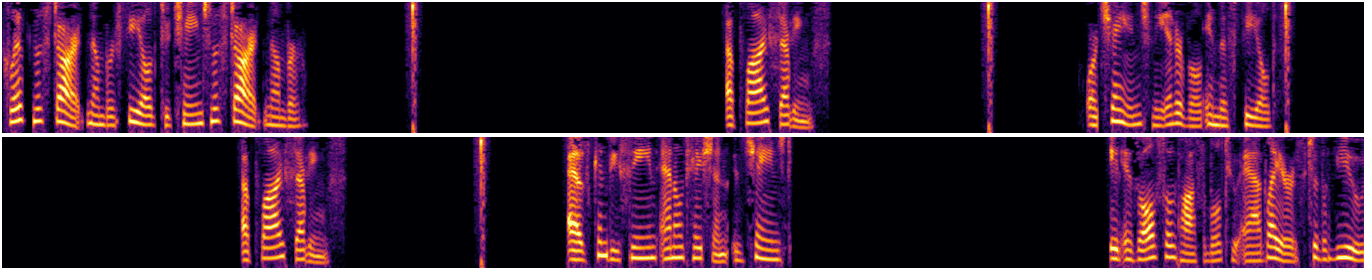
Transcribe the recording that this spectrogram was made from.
Click the Start Number field to change the start number. Apply settings. Or change the interval in this field. Apply settings. As can be seen annotation is changed. It is also possible to add layers to the view.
